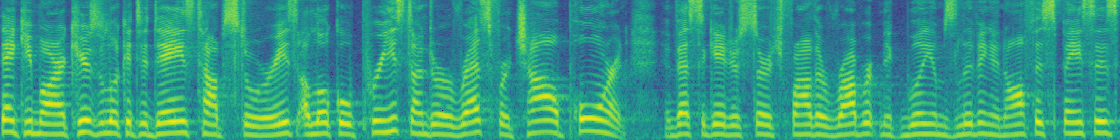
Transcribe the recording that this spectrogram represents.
Thank you, Mark. Here's a look at today's top stories. A local priest under arrest for child porn. Investigators search Father Robert McWilliams' living and office spaces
